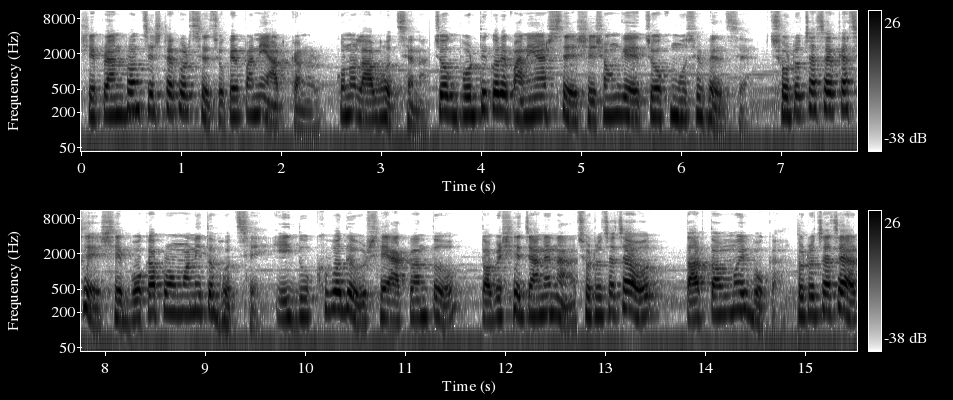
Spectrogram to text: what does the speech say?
সে প্রাণপণ চেষ্টা করছে চোখের পানি আটকানোর। কোনো লাভ হচ্ছে না। চোখ ভর্তি করে পানি আসছে, সে সঙ্গে চোখ মুছে ফেলছে। ছোট চাচার কাছে সে বোকা প্রমাণিত হচ্ছে। এই দুঃখবোধেও সে আক্রান্ত, তবে সে জানে না ছোট চাচাও তারতম্যই বোকা। ছোট চাচার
